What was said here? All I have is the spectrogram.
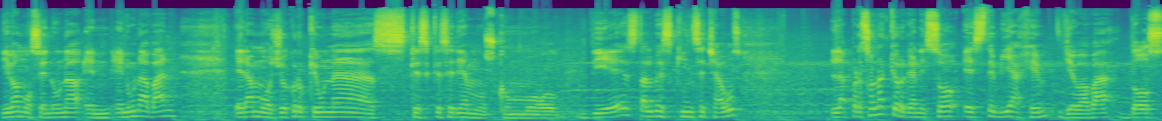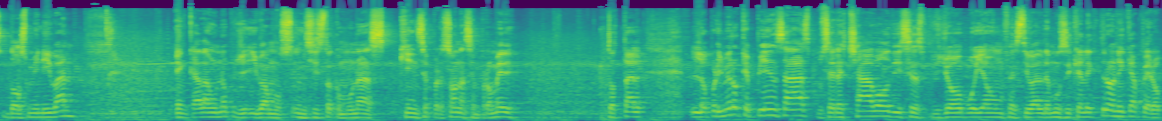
íbamos en una, en, en una van. Éramos, yo creo que unas. ¿qué, ¿Qué seríamos? Como 10, tal vez 15 chavos. La persona que organizó este viaje llevaba dos, dos minivan. En cada uno pues, íbamos, insisto, como unas 15 personas en promedio. Total, lo primero que piensas, pues eres chavo, dices, pues, yo voy a un festival de música electrónica, pero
